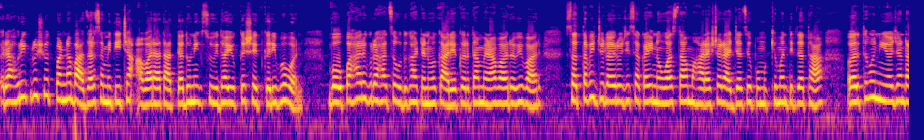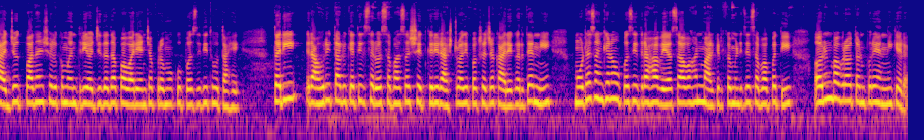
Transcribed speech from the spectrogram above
राहुरी कृषी उत्पन्न बाजार समितीच्या आवारात अत्याधुनिक सुविधायुक्त शेतकरी भवन व उपहारगृहाचं उद्घाटन व कार्यकर्ता मेळावा रविवार सत्तावीस जुलै रोजी सकाळी नऊ वाजता महाराष्ट्र राज्याचे उपमुख्यमंत्री तथा अर्थ व नियोजन राज्य उत्पादन शुल्क मंत्री अजितदादा पवार यांच्या प्रमुख उपस्थितीत होत आहे. तरी राहुरी तालुक्यातील सर्व सभासद शेतकरी राष्ट्रवादी पक्षाच्या कार्यकर्त्यांनी मोठ्या संख्येनं उपस्थित राहावे असं आवाहन मार्केट कमिटीचे सभापती अरुण बाबराव तनपुरे यांनी केलं.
